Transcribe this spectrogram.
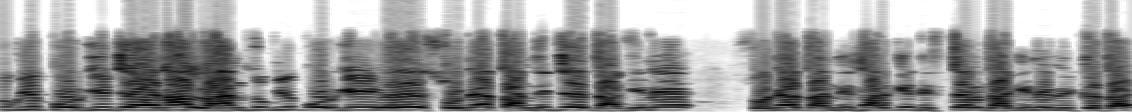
चुकली पोरगी जे आहे ना लहान चुकली पोरगी हे सोन्या चांदीचे दागिने सोन्या चांदी सारखे दिसणारे दागिने विकत आहे.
